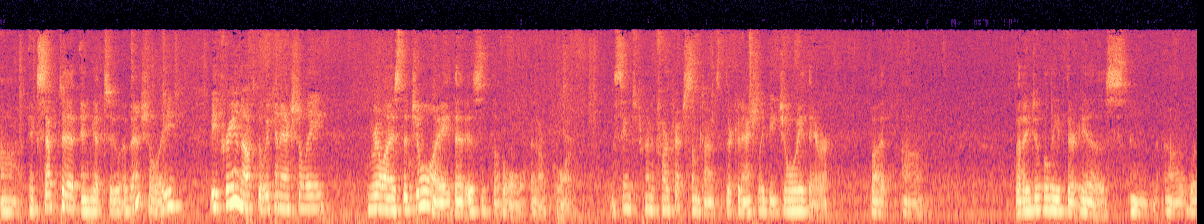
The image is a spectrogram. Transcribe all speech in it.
uh, accept it and get to eventually be free enough that we can actually realize the joy that is the hole at our core. It seems kind of far fetched sometimes that there could actually be joy there, but uh, but I do believe there is, and uh, the.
